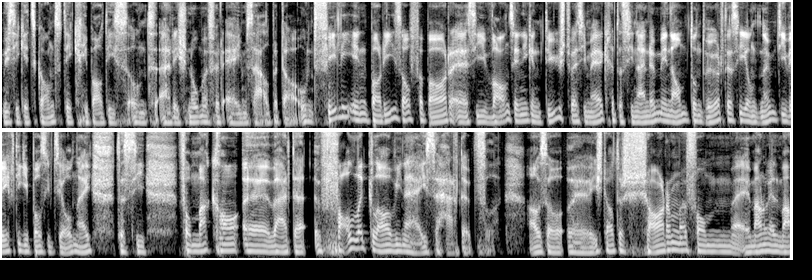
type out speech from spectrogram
wir sind jetzt ganz dicke Buddies und er ist nur für einen selber da. Und viele in Paris offenbar äh, sind wahnsinnig enttäuscht, wenn sie merken, dass sie nicht mehr in Amt und Würde sind und nicht mehr die wichtige Position haben, dass sie von Macron äh, werden fallen gelassen wie ein heißer Herdöpfel. Also äh, ist da der Charme von Emmanuel Macron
